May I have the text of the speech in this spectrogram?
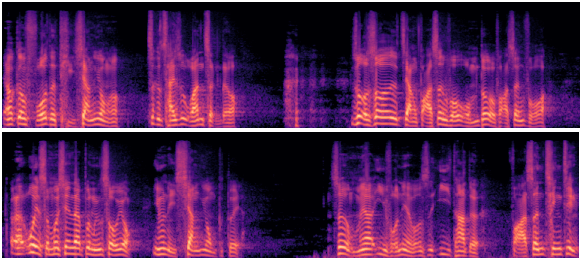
要跟佛的体相用哦，这个才是完整的哦。如果说讲法身佛，我们都有法身佛啊，呃，为什么现在不能受用？因为你相用不对啊。所以我们要忆佛念佛，是忆他的法身清净、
